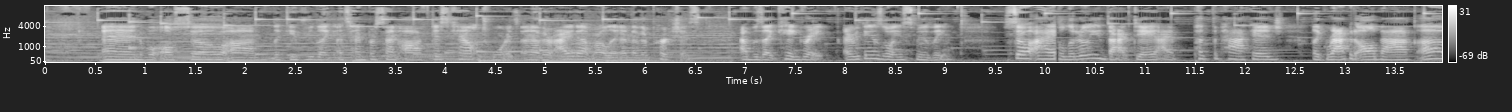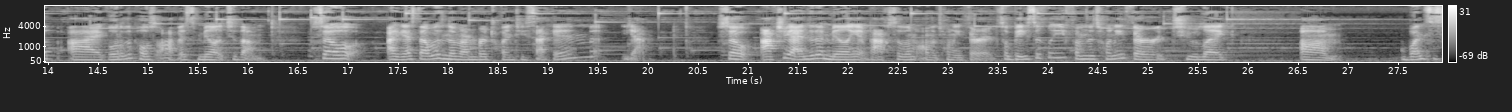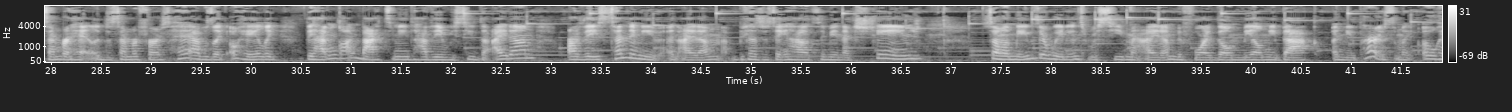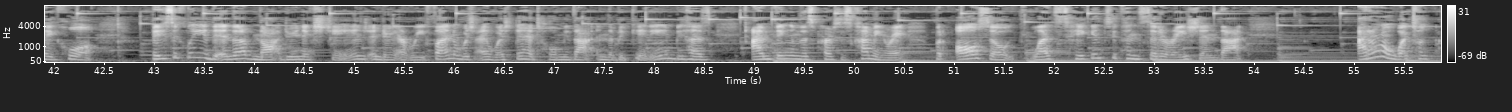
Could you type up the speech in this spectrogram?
and we'll also um, like give you like a 10% off discount towards another item or like another purchase. I was like, okay, great. Everything is going smoothly. So I literally that day, I put the package, like wrap it all back up. I go to the post office, mail it to them. So I guess that was November 22nd. Yeah. So actually I ended up mailing it back to them on the 23rd. So basically from the 23rd to like, um, once December hit, like December 1st hit, I was like, okay, like they haven't gotten back to me. To have they received the item? Are they sending me an item because they're saying how it's gonna be an exchange? So like, maybe they're waiting to receive my item before they'll mail me back a new purse. I'm like, okay, cool. Basically, they ended up not doing exchange and doing a refund, which I wish they had told me that in the beginning because I'm thinking this purse is coming, right? But also, let's take into consideration that I don't know what took,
